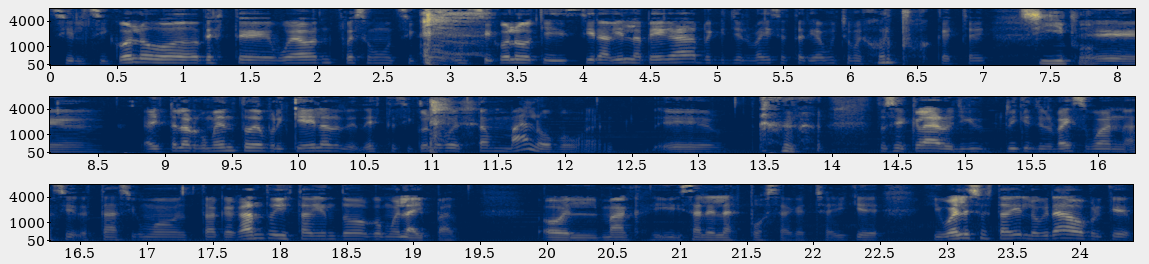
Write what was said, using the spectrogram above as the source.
si el psicólogo de este weón fuese un, psicólogo, que hiciera bien la pega, Ricky Gervais estaría mucho mejor, pues, ¿cachai? Sí, pues. ahí está el argumento de por qué este psicólogo es tan malo, pues, eh, entonces, claro, Ricky Gervais, weón, así, está así como, está cagando y está viendo como el iPad o el Mac y sale la esposa, ¿cachai? Que igual eso está bien logrado porque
